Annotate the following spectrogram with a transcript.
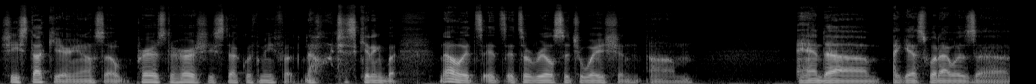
she's stuck here, you know. So prayers to her. She's stuck with me. Fuck no, just kidding. But no, it's it's it's a real situation. Um, and uh, I guess what I was uh,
